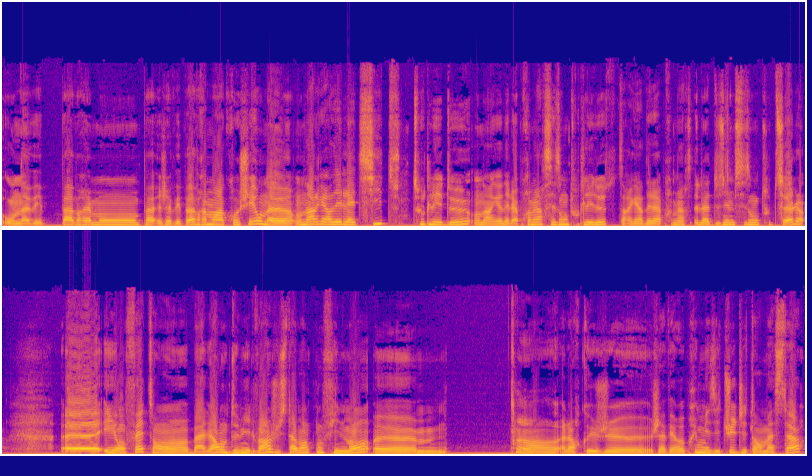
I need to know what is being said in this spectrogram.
on n'avait pas vraiment, pas, j'avais pas vraiment accroché. On a on a regardé Let's It toutes les deux. On a regardé la première saison toutes les deux. La première, la deuxième saison toute seule. Euh, et en fait, en, bah là en 2020, juste avant le confinement. Euh, alors que j'avais repris mes études, j'étais en master,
